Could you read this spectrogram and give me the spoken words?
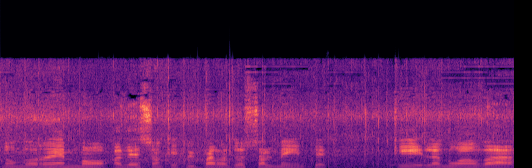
non vorremmo adesso anche qui paradossalmente che la nuova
